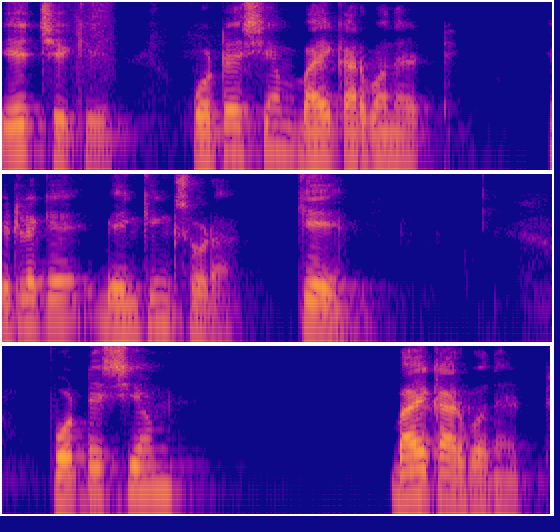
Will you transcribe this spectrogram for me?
એ છે કે પોટેશિયમ બાયકાર્બોનેટ એટલે કે બેન્કિંગ સોડા કે પોટેશિયમ બાયકાર્બોનેટ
